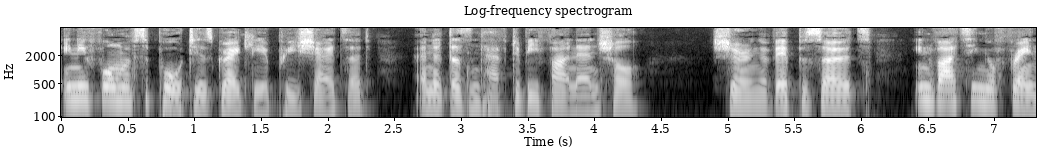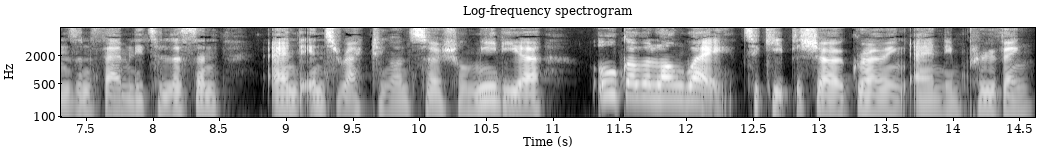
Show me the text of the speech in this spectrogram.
any form of support is greatly appreciated, and it doesn't have to be financial. Sharing of episodes, inviting your friends and family to listen, and interacting on social media all go a long way to keep the show growing and improving.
